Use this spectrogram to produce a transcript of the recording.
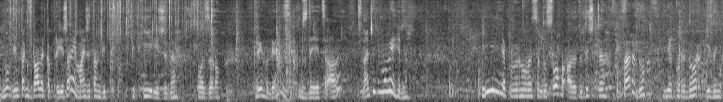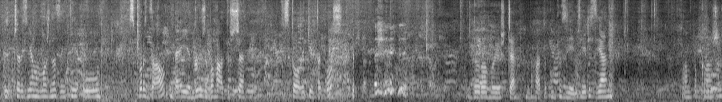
Ну, він так здалека приїжджає, майже там від під Ірі живе озеро. Три години, здається, але значить йому вигідно. І я повернулася до свого, але туди ще попереду є коридор, і через нього можна зайти у спортзал, де є дуже багато ще столиків також. Дорогою ще багато композицій різдвяних. Вам покажу.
